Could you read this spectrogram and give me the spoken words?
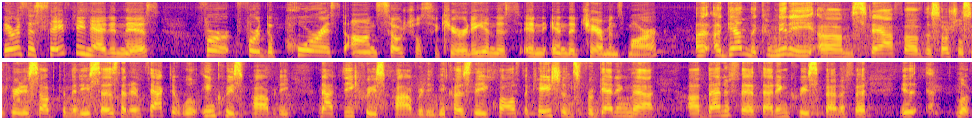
There is a safety net in this for, for the poorest on Social Security in, this, in, in the chairman's mark. Uh, again, the committee um, staff of the Social Security Subcommittee says that, in fact, it will increase poverty, not decrease poverty, because the qualifications for getting that uh, benefit, that increased benefit. Is, look,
